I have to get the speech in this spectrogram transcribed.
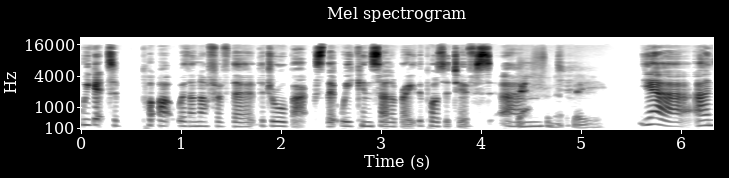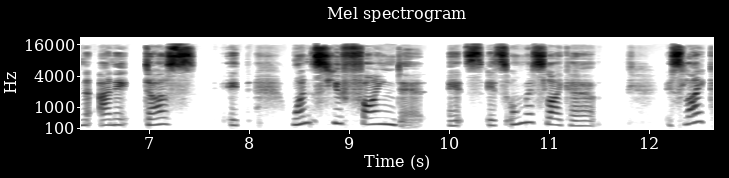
we get to put up with enough of the the drawbacks that we can celebrate the positives. Um, Definitely. Yeah, and and it does it once you find it, it's it's almost like a it's like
